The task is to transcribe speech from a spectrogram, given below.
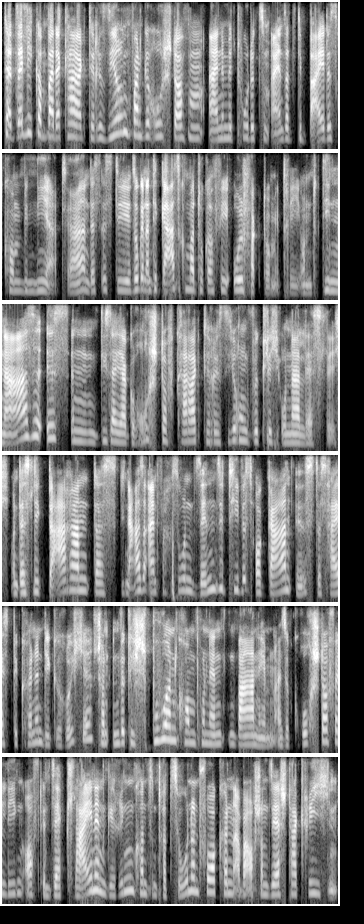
tatsächlich kommt bei der Charakterisierung von Geruchsstoffen eine Methode zum Einsatz, die beides kombiniert. Ja? Und das ist die sogenannte Gaschromatographie Olfaktometrie. Und die Nase ist in dieser ja Geruchsstoffcharakterisierung wirklich unerlässlich. Und das liegt daran, dass die Nase einfach so ein sensitives Organ ist. Das heißt, wir können die Gerüche schon in wirklich Spurenkomponenten wahrnehmen. Also Geruchsstoffe liegen oft in sehr kleinen, geringen Konzentrationen vor, können aber auch schon sehr stark riechen.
